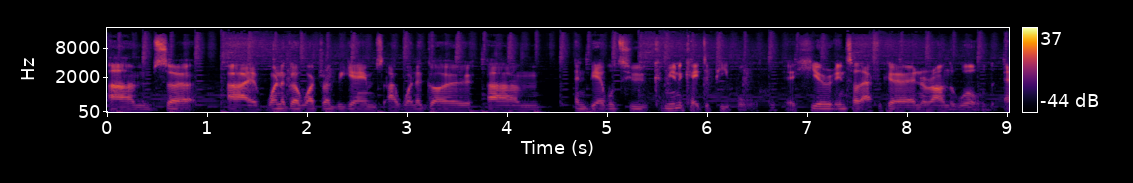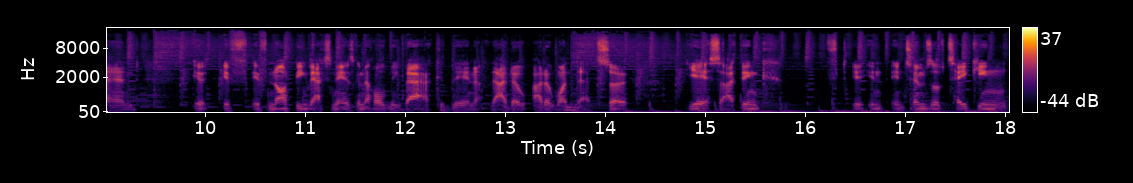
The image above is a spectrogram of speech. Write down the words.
Um, so I want to go watch rugby games. I want to go um, and be able to communicate to people here in South Africa and around the world. And if if not being vaccinated is going to hold me back, then I don't I don't want that. So yes, I think in, in terms of taking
